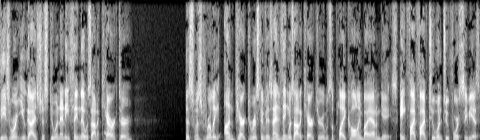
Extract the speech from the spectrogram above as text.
These weren't you guys just doing anything that was out of character. This was really uncharacteristic. If anything was out of character, it was the play calling by Adam Gase. 855 2124 CBS,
